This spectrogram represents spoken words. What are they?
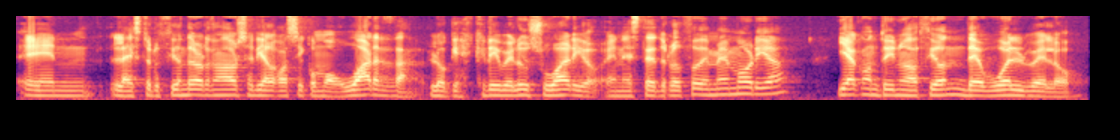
en la instrucción del ordenador sería algo así como guarda lo que escribe el usuario en este trozo de memoria y a continuación devuélvelo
